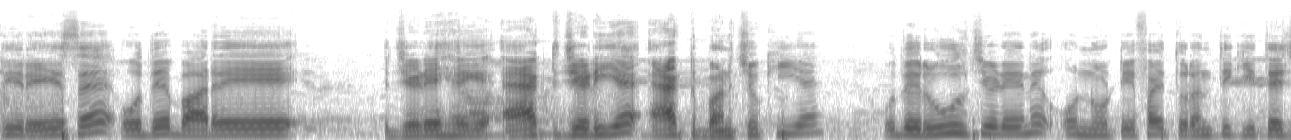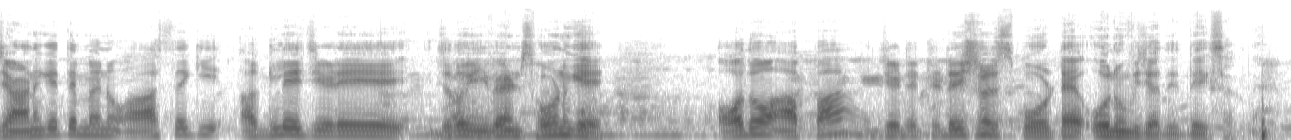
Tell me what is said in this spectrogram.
ਦੀ ਰੇਸ ਹੈ, ਉਹਦੇ ਬਾਰੇ ਜਿਹੜੇ ਹੈਗੇ ਐਕਟ ਜਿਹੜੀ ਹੈ ਐਕਟ ਬਣ ਚੁੱਕੀ ਹੈ। ਉਹਦੇ ਰੂਲ ਜਿਹੜੇ ਨੇ, ਉਹ ਨੋਟੀਫਾਈ ਤੁਰੰਤ ਹੀ ਕੀਤੇ ਜਾਣਗੇ ਤੇ ਮੈਨੂੰ ਆਸ ਹੈ ਕਿ ਅਗਲੇ ਜਿਹੜੇ ਜਦੋਂ ਇਵੈਂਟਸ ਹੋਣਗੇ, ਉਦੋਂ ਆਪਾਂ ਜਿਹੜੇ ਟ੍ਰੈਡੀਸ਼ਨਲ ਸਪੋਰਟ ਹੈ, ਉਹਨੂੰ ਵੀ ਜਲਦੀ ਦੇਖ ਸਕਦੇ ਹਾਂ।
